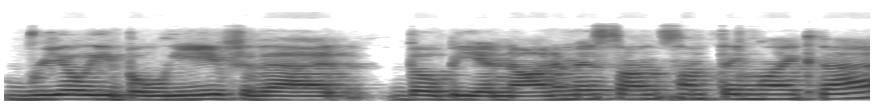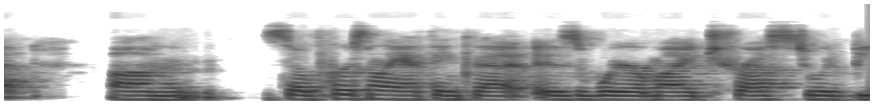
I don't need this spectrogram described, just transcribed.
really believe that they'll be anonymous on something like that. Um, so personally, I think that is where my trust would be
